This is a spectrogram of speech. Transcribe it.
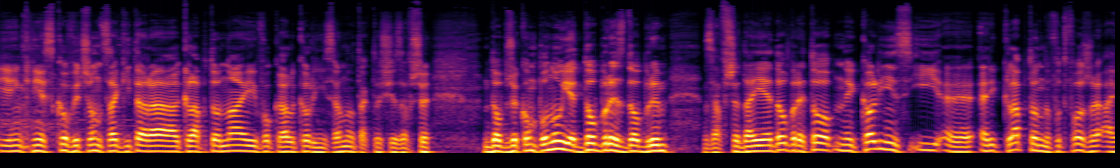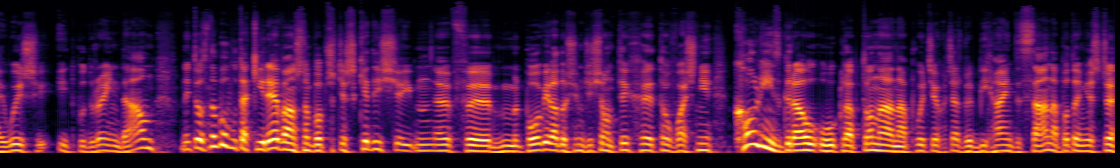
Pięknie skowycząca gitara Claptona i wokal Collinsa, no tak to się zawsze dobrze komponuje, dobre z dobrym zawsze daje dobre. To Collins i e, Eric Clapton w utworze I Wish It Would Rain Down. No i to znowu był taki rewanż, no bo przecież kiedyś w połowie lat 80. to właśnie Collins grał u Claptona na płycie chociażby Behind the Sun, a potem jeszcze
